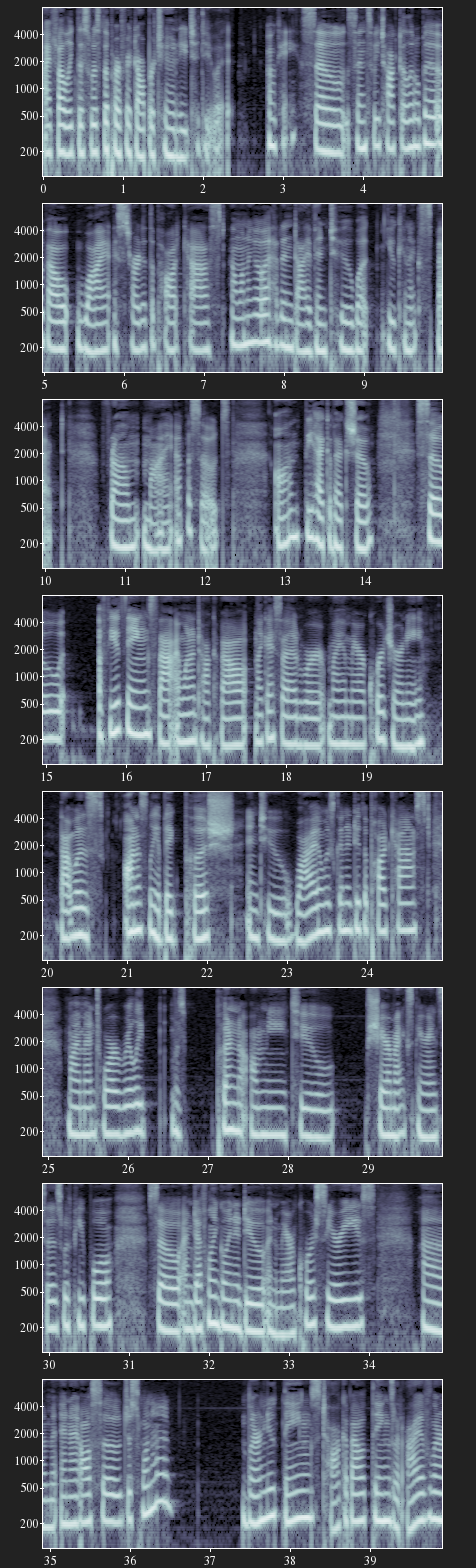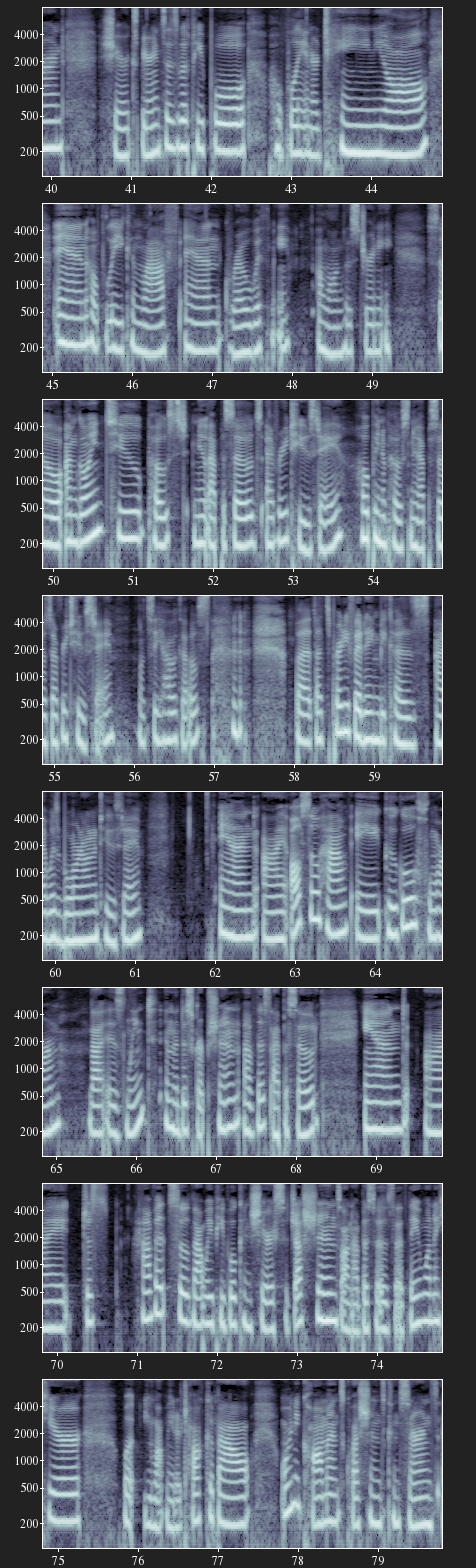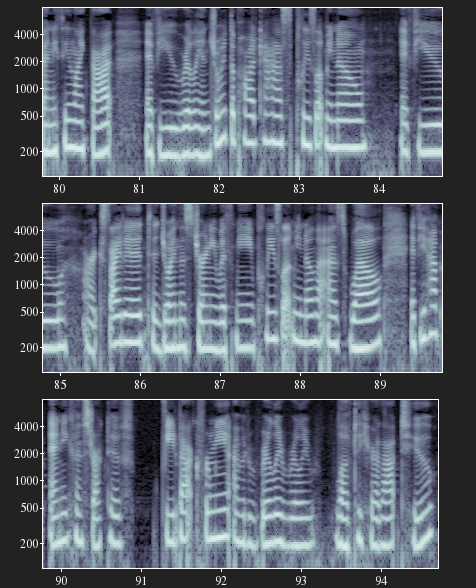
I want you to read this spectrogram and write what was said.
I felt like this was the perfect opportunity to do it. Okay, so since we talked a little bit about why I started the podcast, I want to go ahead and dive into what you can expect from my episodes on the Hecca Becca Show. So, a few things that I want to talk about, like I said, were my AmeriCorps journey. That was honestly a big push into why I was going to do the podcast. My mentor really was putting it on me to share my experiences with people. So I'm definitely going to do an AmeriCorps series. Um, and I also just want to learn new things, talk about things that I've learned, share experiences with people, hopefully entertain y'all, and hopefully you can laugh and grow with me along this journey. So, I'm going to post new episodes every Tuesday, hoping to post new episodes every Tuesday. Let's see how it goes. but that's pretty fitting because I was born on a Tuesday. And I also have a Google form that is linked in the description of this episode. And I just have it so that way people can share suggestions on episodes that they want to hear, what you want me to talk about, or any comments, questions, concerns, anything like that. If you really enjoyed the podcast, please let me know If you are excited to join this journey with me, please let me know that as well. If you have any constructive feedback for me, I would really, really love to hear that too.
